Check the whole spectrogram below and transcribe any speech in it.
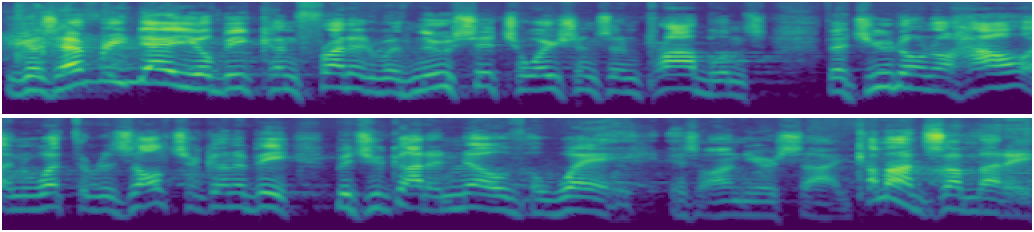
because every day you'll be confronted with new situations and problems that you don't know how and what the results are going to be, but you got to know the way is on your side. Come on, somebody.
